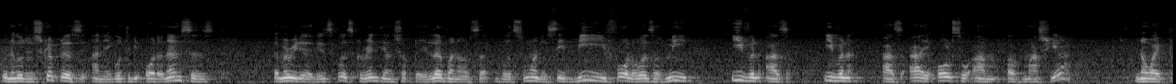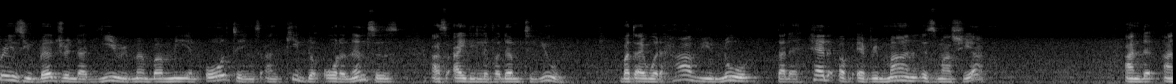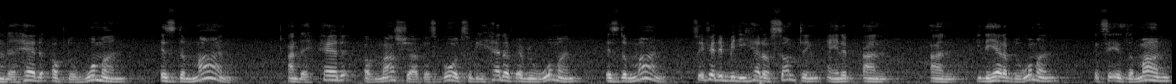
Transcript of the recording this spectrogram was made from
When you go to the scriptures and you go to the ordinances, let me read it. It's First Corinthians chapter 11 verse 1. You say, Be ye followers of me, even as even as I also am of Mashiach. Now I praise you, brethren, that ye remember me in all things and keep the ordinances as I deliver them to you. But I would have you know that the head of every man is Mashiach, and the, and the head of the woman is the man, and the head of Mashiach is God. So the head of every woman is the man. So if you had to be the head of something and, and and the head of the woman, it says the man,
